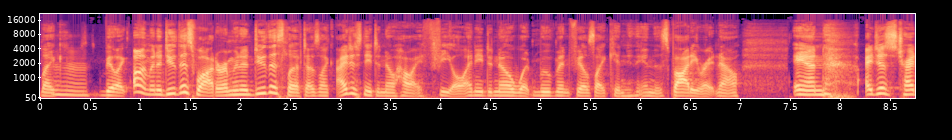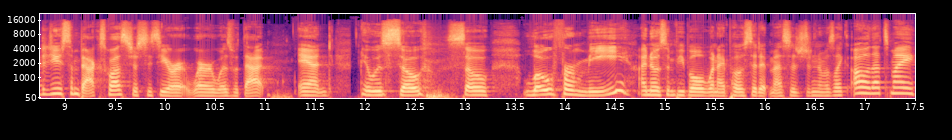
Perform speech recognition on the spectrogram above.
like mm-hmm. be like, "Oh, I'm going to do this water. I'm going to do this lift." I was like, "I just need to know how I feel. I need to know what movement feels like in in this body right now." And I just tried to do some back squats just to see where, where I was with that. And it was so, so low for me. I know some people, when I posted it, messaged and I was like, oh, that's my,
